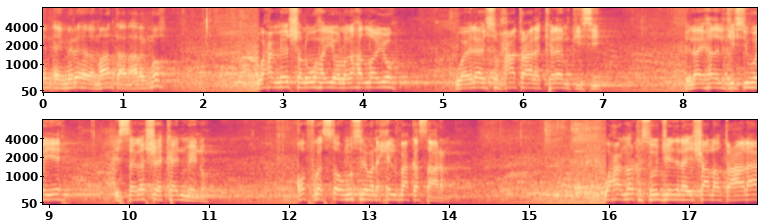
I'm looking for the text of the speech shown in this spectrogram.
in ay miraheeda maanta aan aragno waxa meesha lagu hayo oo laga hadlayo waa ilaahay subxana wa tacaala kalaamkiisii ilaahay hadalkiisii weeye isaga sheekayn mayno qof kasta oo muslimana xil baa ka saaran. Waxaan marka soo jeedinaya insha allahu tacaalaa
